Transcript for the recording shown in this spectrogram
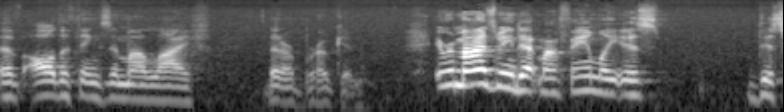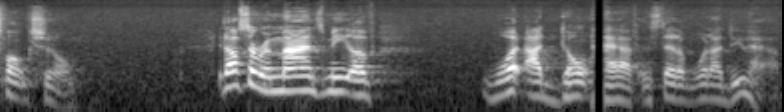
of all the things in my life that are broken. It reminds me that my family is dysfunctional. It also reminds me of what I don't have instead of what I do have.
